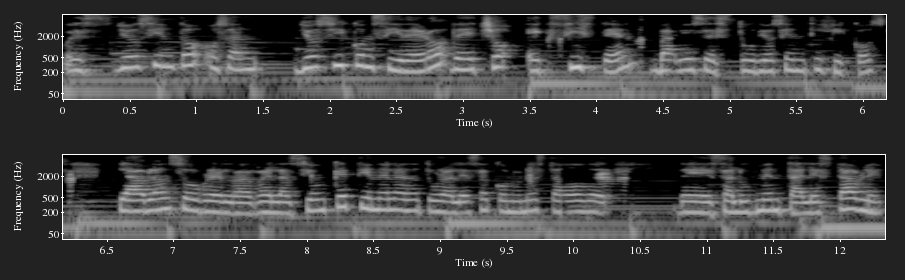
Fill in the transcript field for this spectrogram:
Pues yo siento, o sea, yo sí considero, de hecho existen varios estudios científicos que hablan sobre la relación que tiene la naturaleza con un estado de, salud mental estable.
